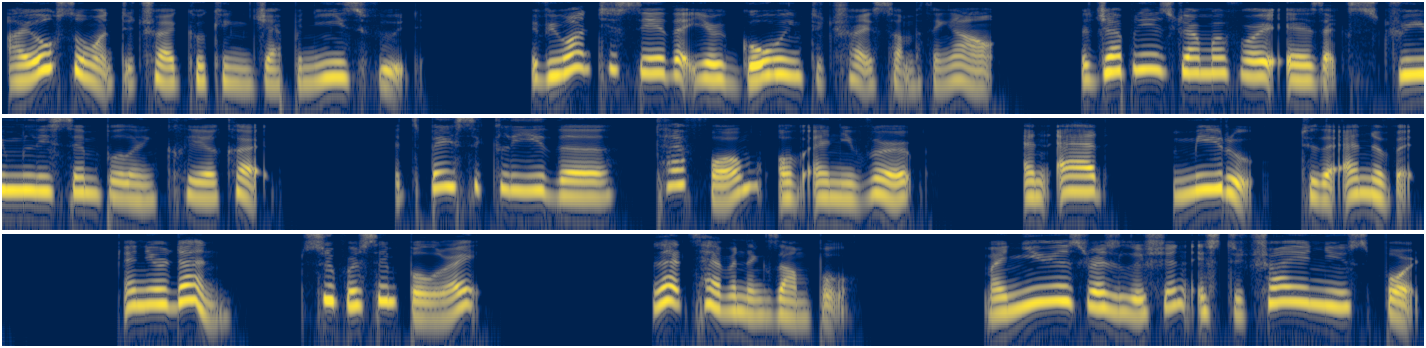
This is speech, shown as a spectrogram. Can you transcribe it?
I also want to try cooking Japanese food. If you want to say that you're going to try something out, the Japanese grammar for it is extremely simple and clear cut. It's basically the te form of any verb and add miru to the end of it. And you're done. Super simple, right? Let's have an example. My New Year's resolution is to try a new sport.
